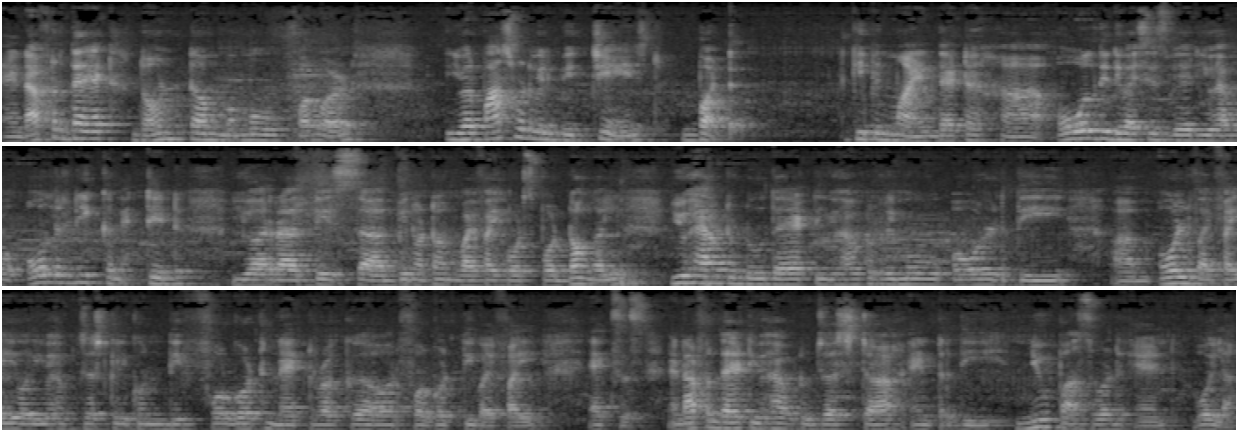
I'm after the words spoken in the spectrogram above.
And after that don't um, move forward. Your password will be changed but keep in mind that uh, all the devices where you have already connected your uh, this uh, Binatone Wi-Fi hotspot dongle you have to do that. You have to remove all the um, old Wi-Fi or you have just click on the forgot network uh, or forgot the Wi-Fi access. And after that you have to just uh, enter the new password and voila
